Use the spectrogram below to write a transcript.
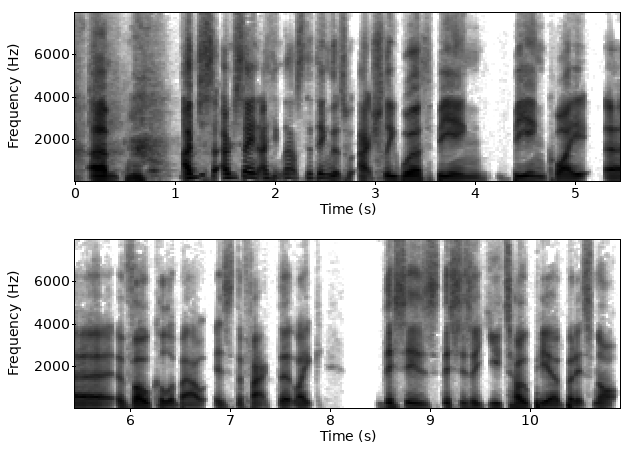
um i'm just i'm just saying i think that's the thing that's actually worth being being quite uh vocal about is the fact that like this is this is a utopia but it's not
